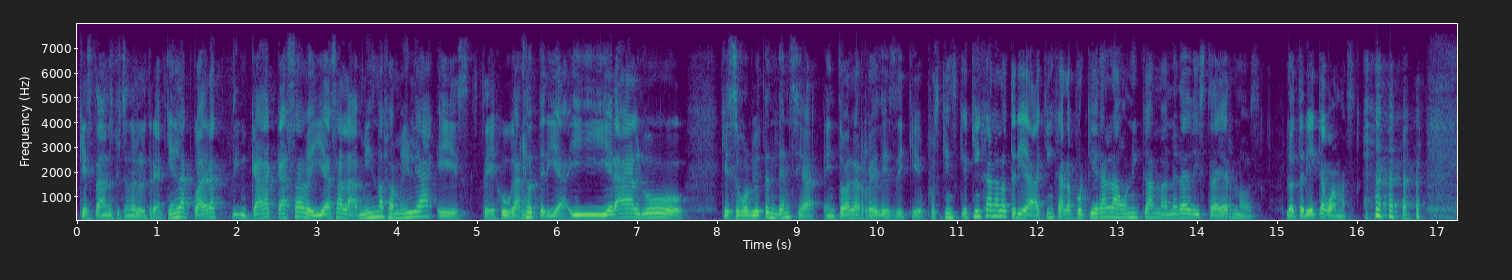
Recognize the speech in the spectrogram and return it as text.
que estaban escuchando la lotería. Aquí en la cuadra, en cada casa veías a la misma familia este, jugar lotería y era algo que se volvió tendencia en todas las redes de que, pues, ¿quién, ¿quién jala lotería? ¿A quién jala? Porque era la única manera de distraernos. Lotería y caguamas.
